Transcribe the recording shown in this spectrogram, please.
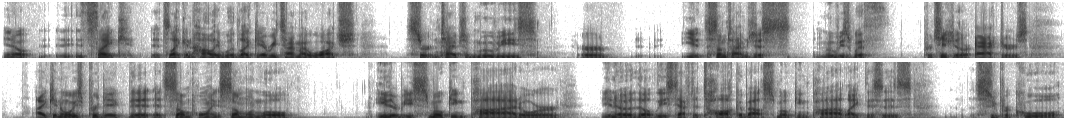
You know, it's like it's like in Hollywood. Like every time I watch certain types of movies, or sometimes just movies with particular actors, I can always predict that at some point someone will either be smoking pot or you know they'll at least have to talk about smoking pot like this is super cool.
